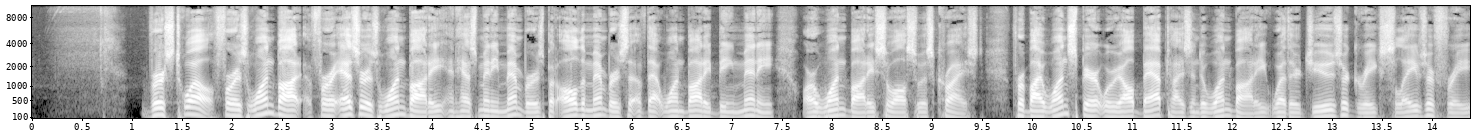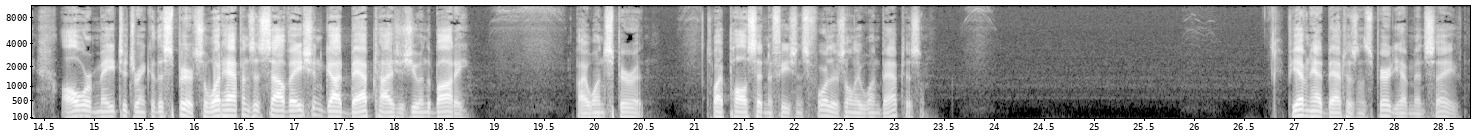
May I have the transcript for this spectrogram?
Verse 12 For as one body for Ezra is one body and has many members but all the members of that one body being many are one body so also is Christ for by one spirit were we all baptized into one body whether Jews or Greeks slaves or free all were made to drink of the spirit so what happens at salvation God baptizes you in the body by one Spirit. That's why Paul said in Ephesians 4 there's only one baptism. If you haven't had baptism of the Spirit, you haven't been saved.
